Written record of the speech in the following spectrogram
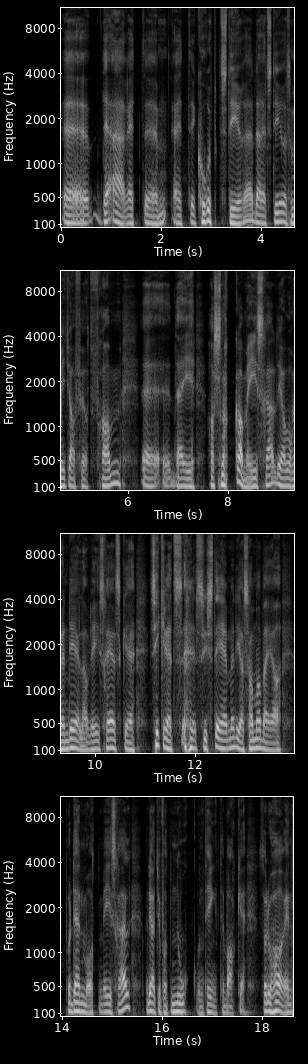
Uh, det er et, et, korrupt styre. Det er et styre som ikke har ført fram. De har snakka med Israel. De har vært en del av det israelske sikkerhetssystemet. De har samarbeida på den måten med Israel, men de har ikke fått noen ting tilbake. Så du har en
